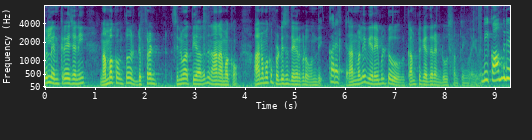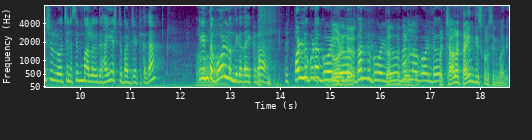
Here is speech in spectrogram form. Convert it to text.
will encourage అని నమ్మకంతో డిఫరెంట్ సినిమా తీయాలని నా నమ్మకం. ఆ నమ్మకం ప్రొడ్యూసర్ దగ్గర కూడా ఉంది. కరెక్ట్ దానివల్ల we're able to come together and do something like మీ కాంబినేషన్లో వచ్చిన సినిమాలో ఇది హైయెస్ట్ బడ్జెట్ కదా? ఇంత గోల్డ్ ఉంది కదా ఇక్కడ? పళ్ళు కూడా గోల్డ్ గన్ను గోల్డ్ మెడలో గోల్డ్ చాలా టైం తీసుకున్న సినిమా అది.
